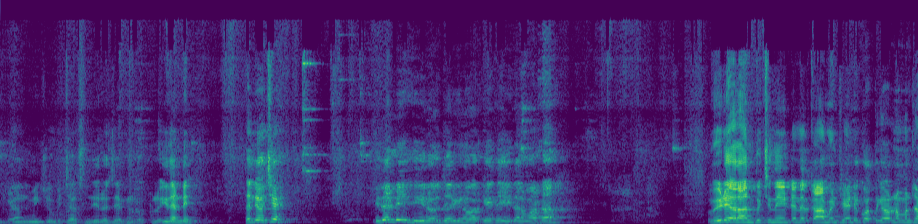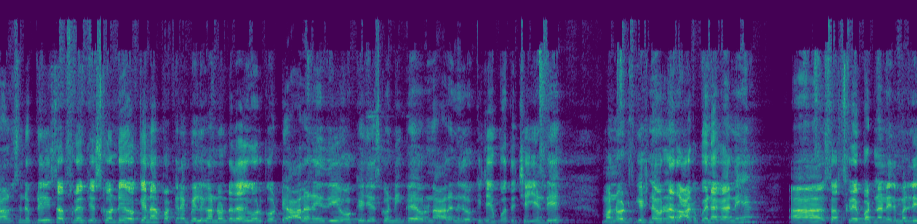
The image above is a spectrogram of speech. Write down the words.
ఇంకేముంది మీకు చూపించాల్సింది ఈరోజు జరిగిన వర్క్లు. ఇదండి. తల్లి వచ్చే. ఇదండి ఈరోజు జరిగిన వర్క్ అయితే ఇదనమాట వీడియో ఎలా అనిపించింది ఏంటి అనేది కామెంట్ చేయండి. కొత్తగా ఎవరైనా మన ఛానల్ చూస్తుంటే ప్లీజ్ సబ్స్క్రైబ్ చేసుకోండి. ఓకేనా? పక్కనే బెల్ గంట ఉంటుంది అది కూడా కొట్టి ఆల్ అనేది ఓకే చేసుకోండి. ఇంకా ఎవరైనా ఆల్ అనేది ఓకే చేయకపోతే చెయ్యండి. మన నోటిఫికేషన్ ఎవరైనా రాకపోయినా కానీ సబ్స్క్రైబ్ బటన్ అనేది మళ్ళీ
